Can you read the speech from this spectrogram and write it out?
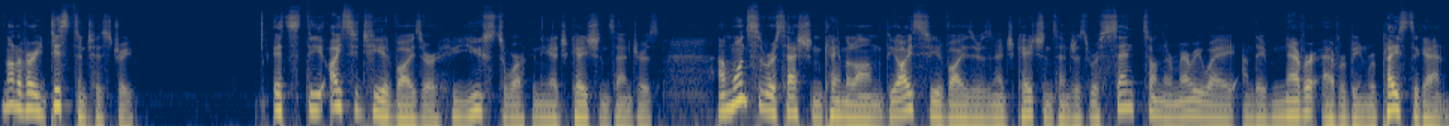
not a very distant history. It's the ICT advisor who used to work in the education centres and once the recession came along, the ICT advisors in education centres were sent on their merry way and they've never ever been replaced again.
